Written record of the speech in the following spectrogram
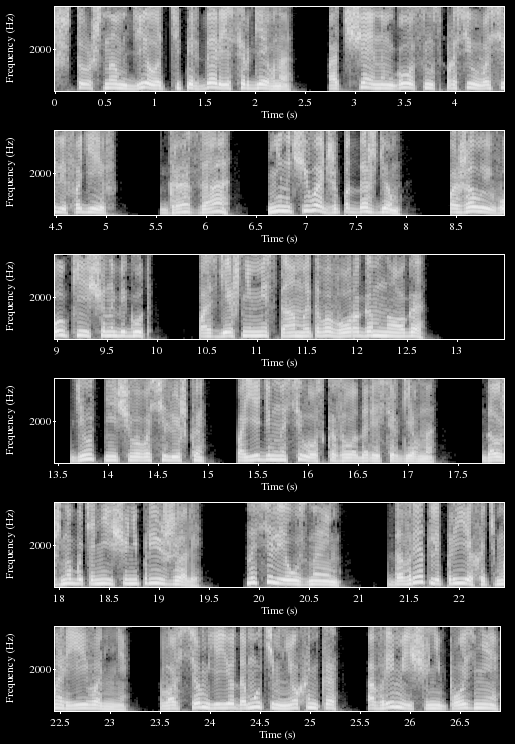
«Что ж нам делать теперь, Дарья Сергеевна?» Отчаянным голосом спросил Василий Фадеев. «Гроза! Не ночевать же под дождем! Пожалуй, волки еще набегут. По здешним местам этого ворога много». «Делать нечего, Василюшка. Поедем на село», — сказала Дарья Сергеевна. «Должно быть, они еще не приезжали. На селе узнаем, да вряд ли приехать Марье Ивановне. Во всем ее дому темнехонько, а время еще не позднее,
